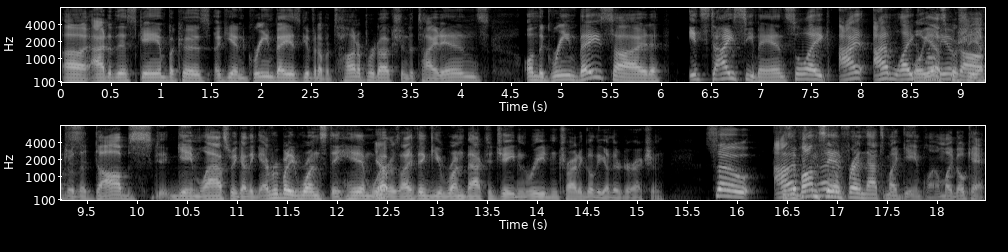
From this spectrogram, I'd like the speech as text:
uh, out of this game because, again, Green Bay has given up a ton of production to tight ends. On the Green Bay side, it's dicey, man. So like I I like well, yeah, especially Dobbs. after the Dobbs game last week. I think everybody runs to him, whereas yep. I think you run back to Jayden Reed and try to go the other direction. So if I'm San Fran, that's my game plan. I'm like, okay,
